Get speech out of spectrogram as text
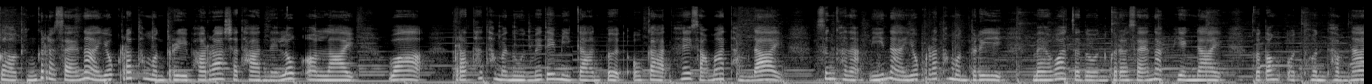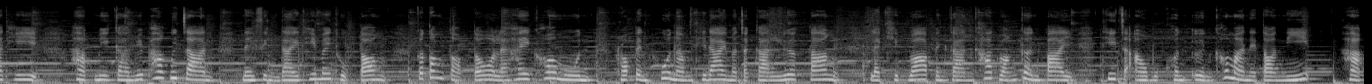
กล่าวถึงกระแสนายกรัฐมนตรีพระราชทานในโลกออนไลน์ ว่ารัฐธรรมนูญไม่ได้มีการเปิดโอกาสให้สามารถทำได้ ซึ่งขณะนี้นายกรัฐมนตรี แม้ว่าจะโดนกระแสหนักเพียงใด ก็ต้องอดทนทำหน้าที่ หากมีการวิพากษ์วิจารณ์ ในสิ่งใดที่ไม่ถูกต้อง ก็ต้องตอบโต้และให้ข้อมูล เพราะเป็นผู้นำที่ได้มาจากการเลือกตั้ง และคิดว่าเป็นการคาดหวังเกินไป ที่จะเอาบุคคลอื่นเข้ามาในตอนนี้ หาก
